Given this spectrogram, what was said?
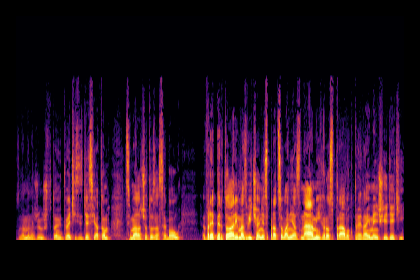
To znamená, že už v tom 2010 si mala čo to za sebou. V repertoári má zvyčajne spracovania známych rozprávok pre najmenšie deti.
